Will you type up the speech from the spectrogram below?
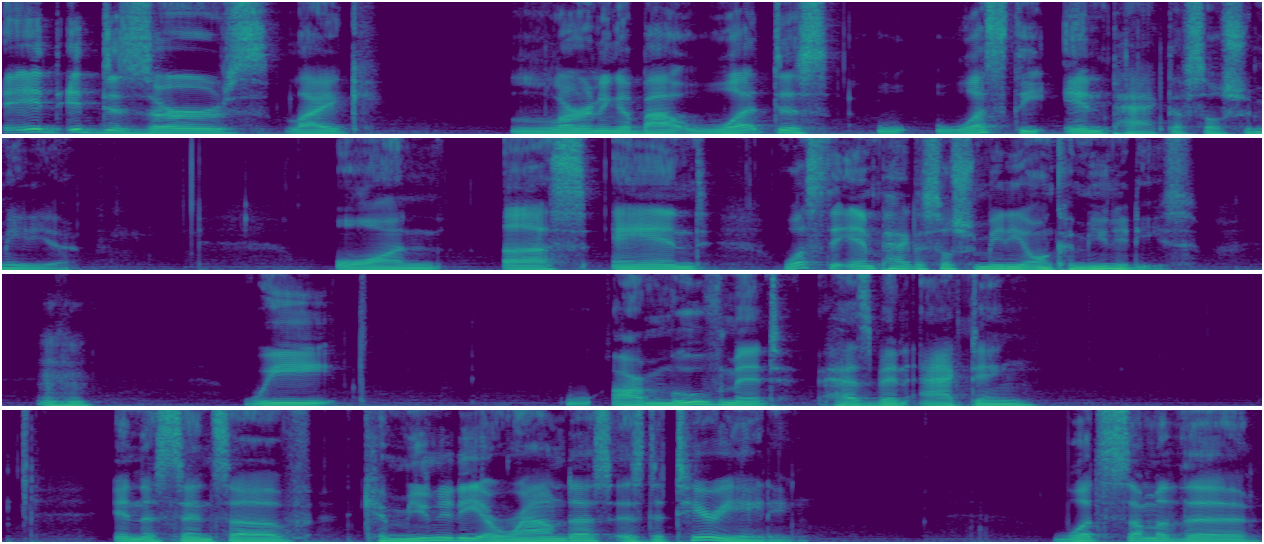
it it deserves like learning about what does what's the impact of social media on us and what's the impact of social media on communities? Mm-hmm. We our movement has been acting in the sense of community around us is deteriorating. What's some of the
